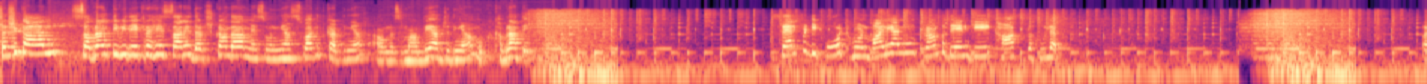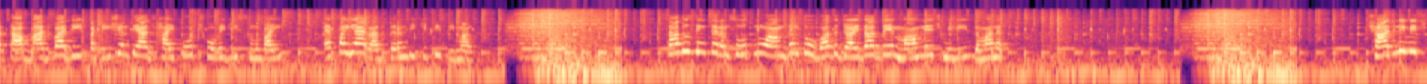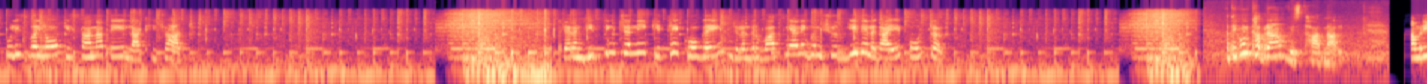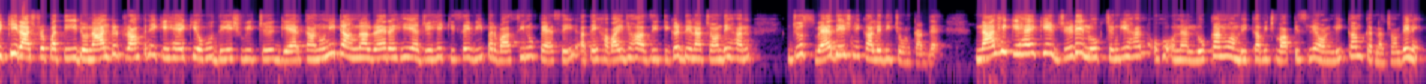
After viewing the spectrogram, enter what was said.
ਸਤਿ ਸ਼੍ਰੀ ਅਕਾਲ। ਸਬਰੰਗ ਟੀਵੀ ਦੇਖ ਰਹੇ ਸਾਰੇ ਦਰਸ਼ਕਾਂ ਦਾ ਮੈਂ ਸੋਨੀਆ ਸਵਾਗਤ ਕਰਦੀ ਹਾਂ ਆਓ ਨਜ਼ਰ ਮਾਰਦੇ ਹਾਂ ਅੱਜ ਦੀਆਂ ਮੁੱਖ ਖਬਰਾਂ ਤੇ। ਸੈਲਫ ਡਿਪੋਰਟ ਹੋਣ ਵਾਲਿਆਂ ਨੂੰ ਟਰੰਪ ਦੇਣਗੇ ਖਾਸ ਸਹੂਲਤ। ਪ੍ਰਤਾਪ ਬਾਜਵਾ ਦੀ ਪਟੀਸ਼ਨ ਤੇ ਅੱਜ ਹਾਈ ਕੋਰਟ 'ਚ ਹੋਵੇਗੀ ਸੁਣਵਾਈ। ਐਫ ਆਈ ਆਰ ਰੱਦ ਕਰਨ ਦੀ ਕੀਤੀ ਸੀ ਮੰਗ। ਸਾਧੂ ਸਿੰਘ ਧਰਮਸੋਤ ਨੂੰ ਆਮਦਨ ਤੋਂ ਵੱਧ ਜਾਇਦਾਦ ਦੇ ਮਾਮਲੇ 'ਚ ਮਿਲੀ ਜ਼ਮਾਨਤ। ਛਾਜਲੀ ਵਿੱਚ ਪੁਲਿਸ ਵੱਲੋਂ ਕਿਸਾਨਾਂ ਤੇ ਲਾਠੀਚਾਰਜ। ਚਰਨਜੀਤ ਸਿੰਘ ਚੰਨੀ ਕਿੱਥੇ ਖੋ ਗਏ? ਜਲੰਧਰ ਵਾਸੀਆਂ ਨੇ ਗੁੰਮਸ਼ੁਦਗੀ ਦੇ ਲਗਾਏ ਪੋਸਟਰ। ਅਤੇ ਹੁਣ ਖਬਰਾਂ ਵਿਸਥਾਰ ਨਾਲ। ਅਮਰੀਕੀ ਰਾਸ਼ਟਰਪਤੀ ਡੋਨਾਲਡ ਟਰੰਪ ਨੇ ਕਿਹਾ ਹੈ ਕਿ ਉਹ ਦੇਸ਼ ਵਿੱਚ ਗੈਰ ਕਾਨੂੰਨੀ ਢੰਗ ਨਾਲ ਰਹਿ ਰਹੇ ਅਜਿਹੇ ਕਿਸੇ ਵੀ ਪ੍ਰਵਾਸੀ ਨੂੰ ਪੈਸੇ ਅਤੇ ਹਵਾਈ ਜਹਾਜ਼ ਦੀ ਟਿਕਟ ਦੇਣਾ ਚਾਹੁੰਦੇ ਹਨ, ਜੋ ਸਵੈ ਦੇਸ਼ ਨਿਕਾਲੇ ਦੀ ਚੋਣ ਕਰਦਾ ਹੈ। ਨਾਲ ਹੀ ਕਿਹਾ ਹੈ ਕਿ ਜਿਹੜੇ ਲੋਕ ਚੰਗੇ ਹਨ, ਉਹ ਉਹਨਾਂ ਲੋਕਾਂ ਨੂੰ ਅਮਰੀਕਾ ਵਿੱਚ ਵਾਪਸ ਲਿਆਉਣ ਲਈ ਕੰਮ ਕਰਨਾ ਚਾਹੁੰਦੇ ਨੇ।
